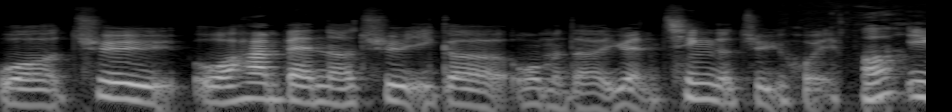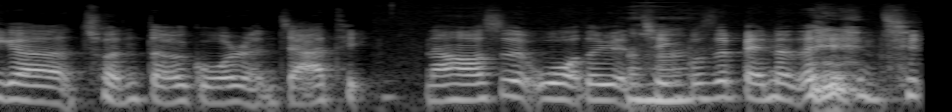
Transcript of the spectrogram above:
我去，我和 Ben 呢去一个我们的远亲的聚会，哦一个纯德国人家庭，然后是我的远亲，嗯不是 Ben 的远亲。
